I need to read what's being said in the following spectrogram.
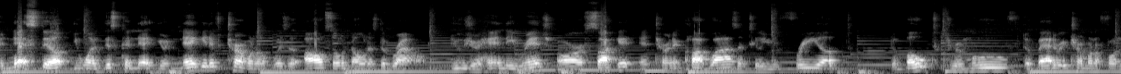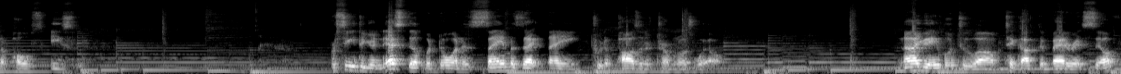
The next step, you want to disconnect your negative terminal, which is also known as the ground. Use your handy wrench or socket and turn it clockwise until you free up the bolt to remove the battery terminal from the post easily. Proceed to your next step of doing the same exact thing to the positive terminal as well. Now you're able to um, take out the battery itself.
